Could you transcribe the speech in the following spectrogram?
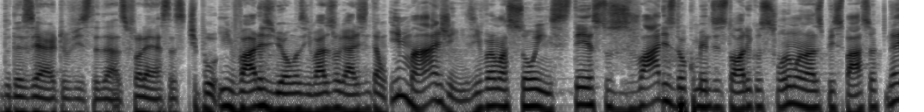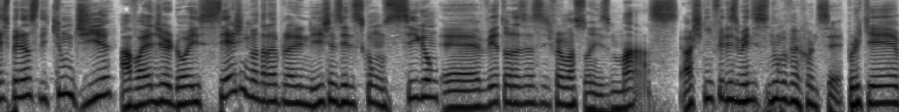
do deserto, vista das florestas. Tipo, em vários idiomas, em vários lugares. Então, imagens, informações, textos, vários documentos históricos foram mandados para o espaço, na esperança de que um dia a Voyager 2 seja encontrada por alienígenas e eles consigam é, ver todas essas informações. Mas, eu acho que infelizmente isso nunca vai acontecer. Porque,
